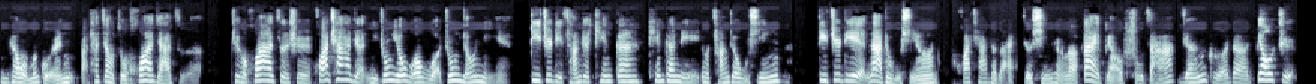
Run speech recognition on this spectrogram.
你看我们古人把它叫做花甲子，这个花字是花插着，你中有我，我中有你。地支里藏着天干，天干里又藏着五行，地支里也纳着五行，花叉着来，就形成了代表复杂人格的标志。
